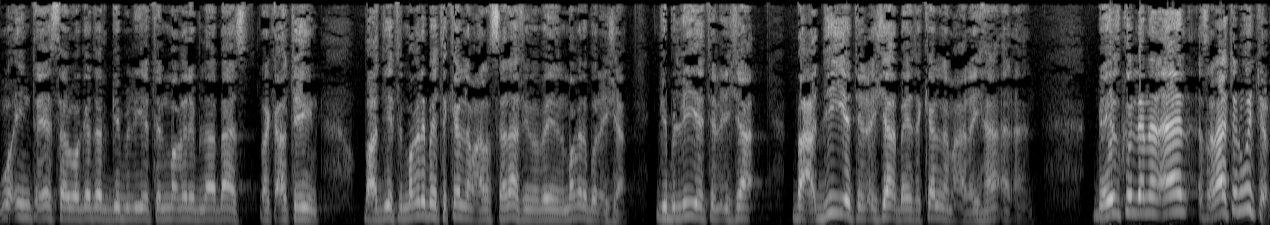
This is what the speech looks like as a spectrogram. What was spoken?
وإن تيسر وقدر قبلية المغرب لا بأس ركعتين بعدية المغرب يتكلم على الصلاة فيما بين المغرب والعشاء قبلية العشاء بعدية العشاء بيتكلم عليها الآن بيذكر لنا الآن صلاة الوتر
